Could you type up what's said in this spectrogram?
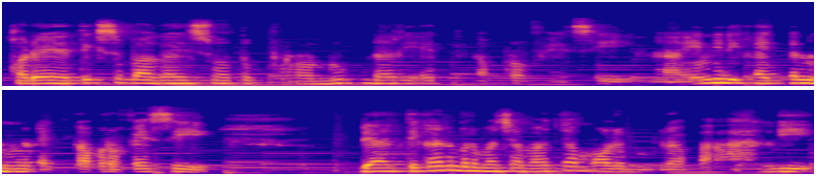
Kode etik sebagai suatu produk dari etika profesi. Nah, ini dikaitkan dengan etika profesi. Diartikan bermacam-macam oleh beberapa ahli,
